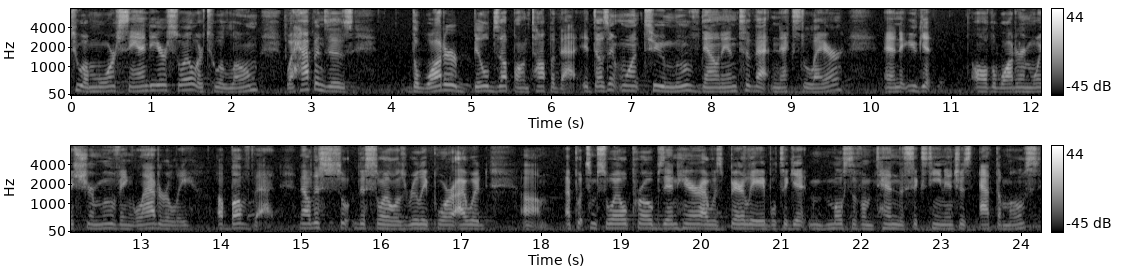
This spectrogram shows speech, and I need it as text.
to a more sandier soil or to a loam. What happens is the water builds up on top of that. It doesn't want to move down into that next layer, and you get all the water and moisture moving laterally above that. Now this this soil is really poor. I would um, I put some soil probes in here. I was barely able to get most of them 10 to 16 inches at the most.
